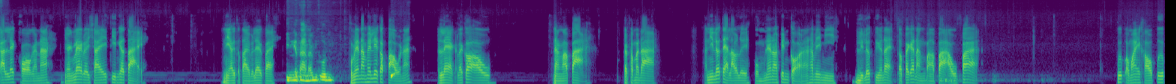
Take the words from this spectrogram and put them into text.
การแลกของกันนะอย่างแรกเราใช้ตีนกระต่าย นี่เอากระต่ายไปแลกไป กินกระต่ายนะทุกคนผมแนะนำให้เลือกกระเป๋านะอันแรกแล้วก็เอาหนังหมาป่าแบบธรรมดา อันนี้แล้วแต่เราเลย ผมแนะนำเป็นก่อนนะ ถ้าไม่มีหรือเลือกปืนก็ได้ ต่อไปก็หนังหมาป่าอัลฟาปุ๊บเอามาให้เขาปุ๊บ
